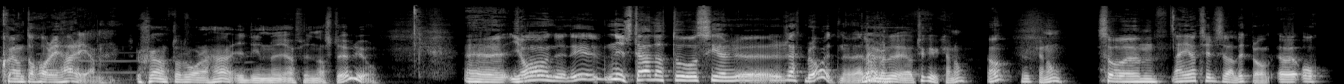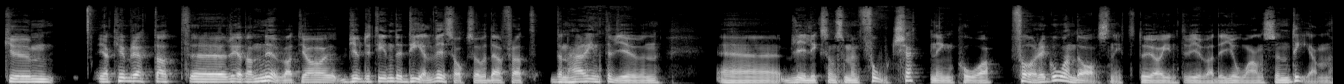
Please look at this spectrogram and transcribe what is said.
Skönt att ha dig här igen. Skönt att vara här i din nya fina studio. Uh, ja, det, är nystädat och ser uh, rätt bra ut nu, eller? Ja, men det, jag tycker det är kanon. Ja. Det är kanon. Så, um, nej, jag trivs väldigt bra. Uh, och um, jag kan ju berätta att redan nu att jag har bjudit in det delvis också, därför att den här intervjun blir liksom som en fortsättning på föregående avsnitt då jag intervjuade Johan Sundén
